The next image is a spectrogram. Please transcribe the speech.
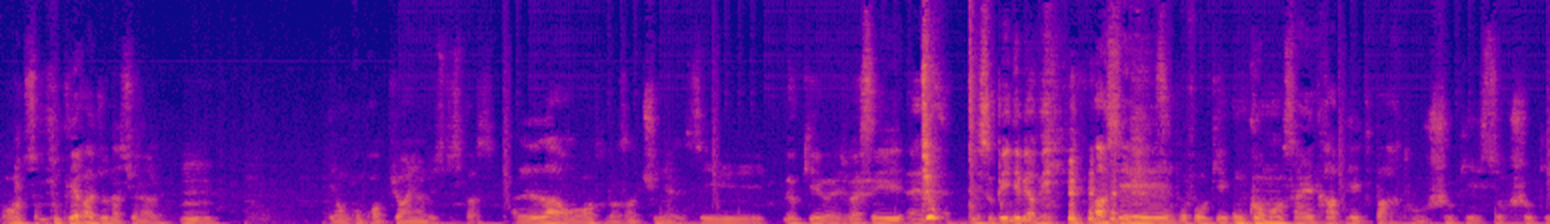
rentre sur toutes les radios nationales. Hum. Et on comprend plus rien de ce qui se passe. Là, on rentre dans un tunnel. C'est. Ok, ouais, je vois, c'est au pays des merveilles. Ah, c'est. C'est profond, ok. On commence à être appelé de partout, choqué sur choqué,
